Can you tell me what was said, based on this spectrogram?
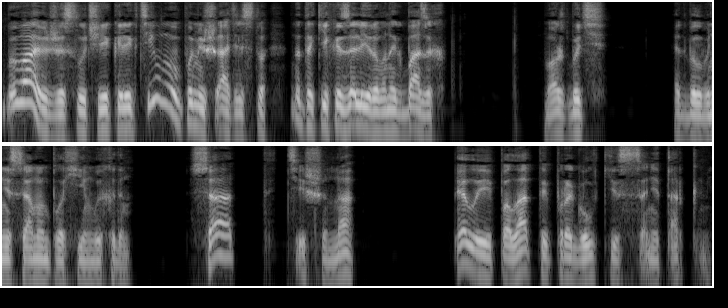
бывают же случаи коллективного помешательства на таких изолированных базах. Может быть, это было бы не самым плохим выходом. Сад, тишина, белые палаты, прогулки с санитарками.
